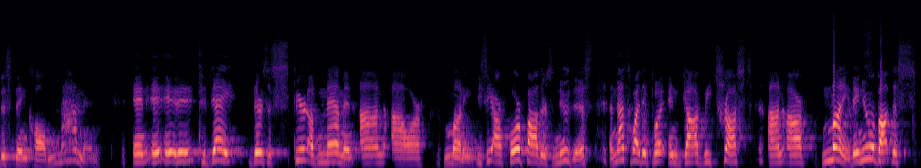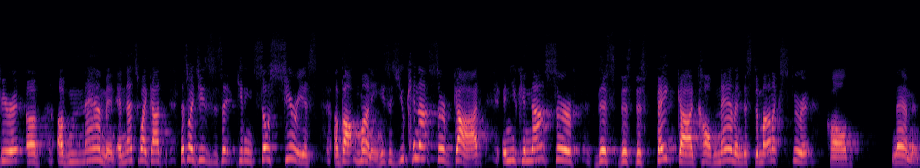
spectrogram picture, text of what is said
this thing called Mammon. And it, it, it, today, there's a spirit of mammon on our money. You see, our forefathers knew this, and that's why they put in God we trust on our money. They knew about the spirit of, of mammon, and that's why God, that's why Jesus is getting so serious about money. He says, You cannot serve God, and you cannot serve this, this, this fake God called mammon, this demonic spirit called mammon.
